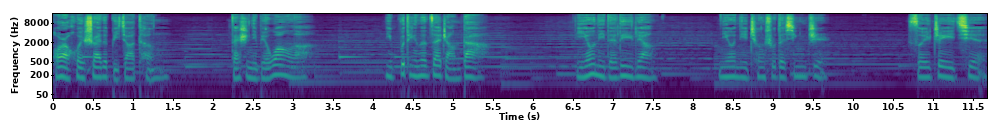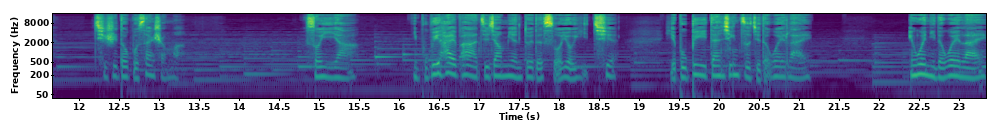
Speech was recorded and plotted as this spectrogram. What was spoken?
偶尔会摔得比较疼，但是你别忘了，你不停的在长大，你有你的力量，你有你成熟的心智，所以这一切其实都不算什么。所以呀。你不必害怕即将面对的所有一切，也不必担心自己的未来，因为你的未来，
